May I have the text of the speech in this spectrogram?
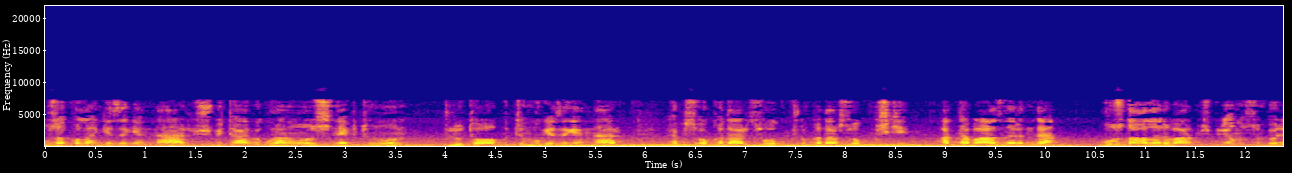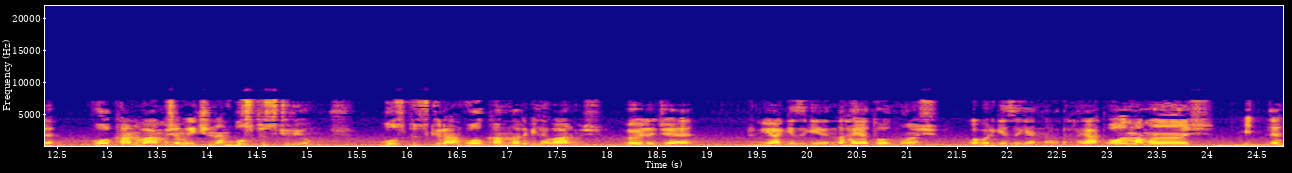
uzak olan gezegenler Jüpiter ve Uranüs, Neptün, Plüto, bütün bu gezegenler hepsi o kadar soğukmuş, o kadar soğukmuş ki hatta bazılarında buz dağları varmış biliyor musun? Böyle volkan varmış ama içinden buz püskürüyormuş. Buz püsküren volkanları bile varmış. Böylece dünya gezegeninde hayat olmuş. Öbür gezegenlerde hayat olmamış. Bitti.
